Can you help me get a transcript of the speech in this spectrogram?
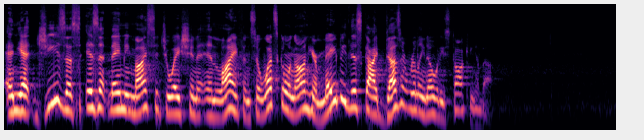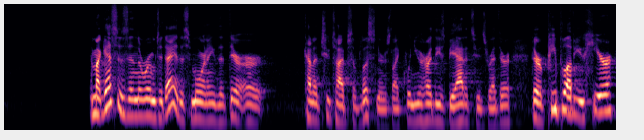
And yet Jesus isn't naming my situation in life. And so what's going on here? Maybe this guy doesn't really know what he's talking about. And my guess is in the room today, this morning, that there are kind of two types of listeners. Like when you heard these Beatitudes read, there, there are people of you here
